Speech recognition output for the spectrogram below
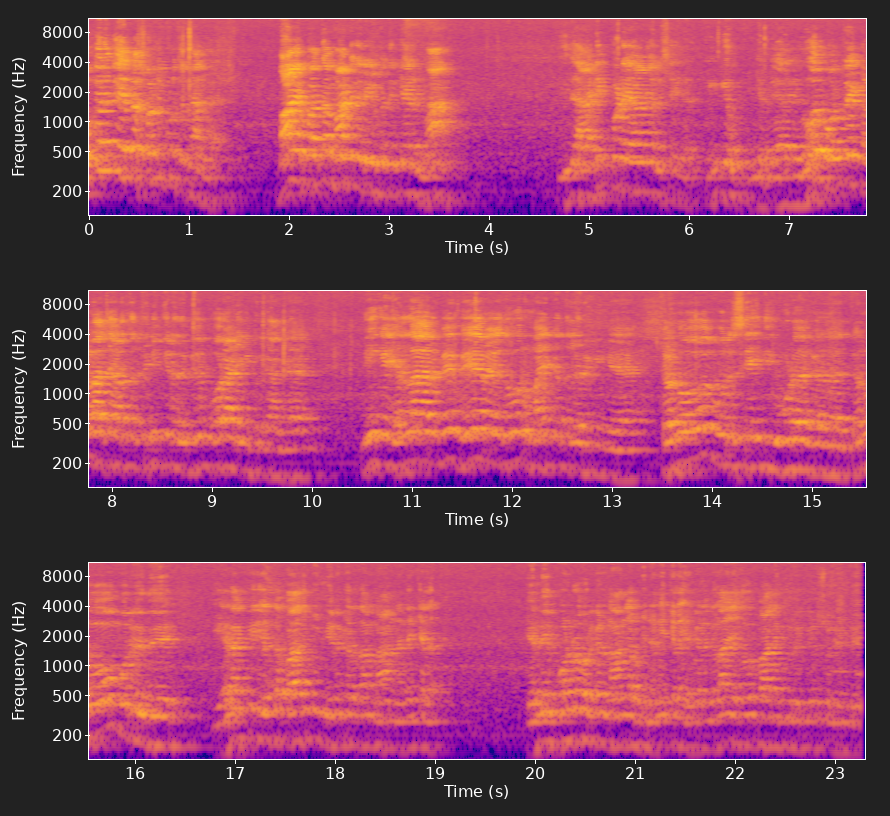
உங்களுக்கு என்ன சொல்லி கொடுத்துருக்காங்க? பாயை பார்த்தா மாட்டுக்கறியை பத்தி கேளுமா? இது அடிப்படையான விஷயங்கள். இங்க இங்க வேற ஏதோ ஒரு ஒற்றை கலாச்சாரத்தை திணிக்கிறதுக்கு போராடிக்கிட்டு இருக்காங்க. நீங்க எல்லாருமே வேற ஏதோ ஒரு மயக்கத்துல இருக்கீங்க. தினம் ஒரு செய்தி ஊடகங்கள் தினம் ஒரு இது. எனக்கு எந்த பாதிப்பும் இருக்கிறதா நான் நினைக்கல. என்னை போன்றவர்கள் நாங்கள் அப்படி நினைக்கல. எங்களுக்கெல்லாம் ஏதோ பாதிப்பு இருக்குன்னு சொல்லிட்டு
